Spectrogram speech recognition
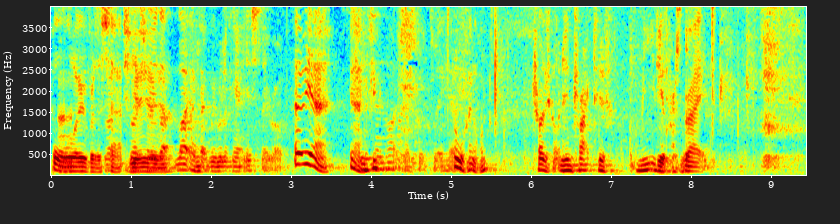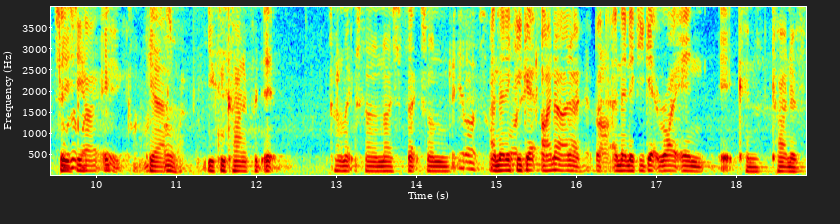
all over the set. Shall I show Yeah, you yeah, that light effect we were looking at yesterday, Rob? Oh yeah, yeah. Can you If you, turn light very quickly? oh, hang on. Charlie's got an interactive media presentation. Right. So you see how be it, kind of yeah, you can kind of pre- it kind of makes kind of nice effects on. Get your lights and then if you get, I know, I know, but and then if you get right in, it can kind of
